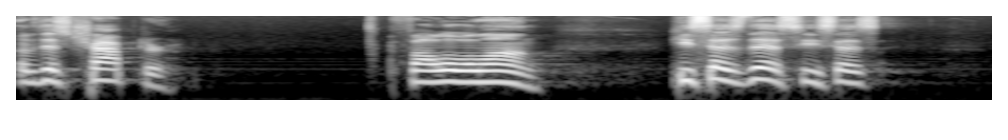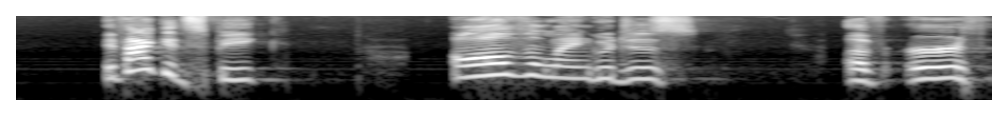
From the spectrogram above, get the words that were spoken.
of this chapter, follow along. He says this He says, If I could speak all the languages of earth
